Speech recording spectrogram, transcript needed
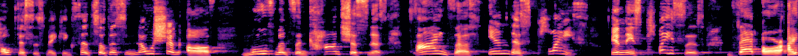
hope this is making sense. So, this notion of movements and consciousness finds us in this place, in these places that are, I,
